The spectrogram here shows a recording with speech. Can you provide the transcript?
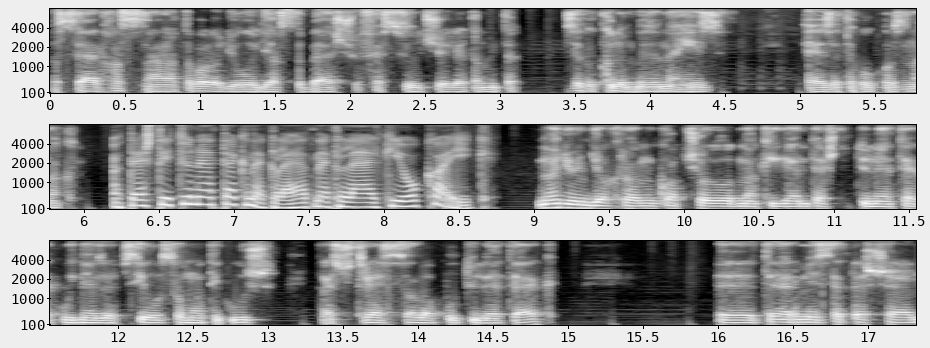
a szer használata valahogy oldja azt a belső feszültséget, amit ezek a különböző nehéz helyzetek okoznak. A testi tüneteknek lehetnek lelki okaik? Nagyon gyakran kapcsolódnak igen testi tünetek, úgynevezett pszichoszomatikus, tehát stressz alapú tünetek. Természetesen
